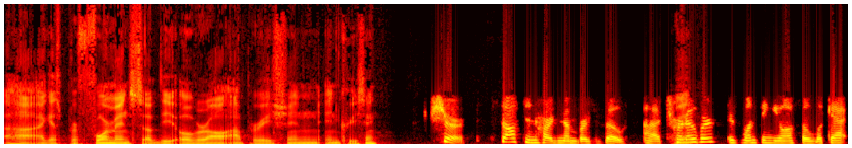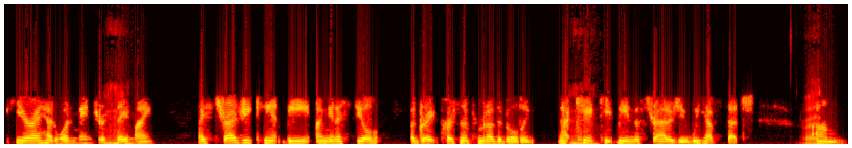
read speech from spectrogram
uh, I guess, performance of the overall operation increasing? Sure. Soft and hard numbers both. Uh, turnover is one thing you also look at here. I had one manager say my my strategy can't be I'm going to steal a great person from another building. That can't keep being the strategy. We have such Right. um,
